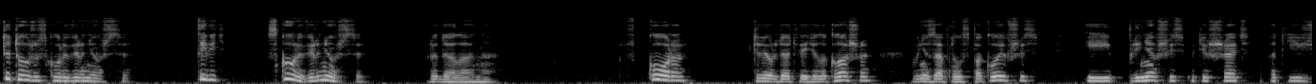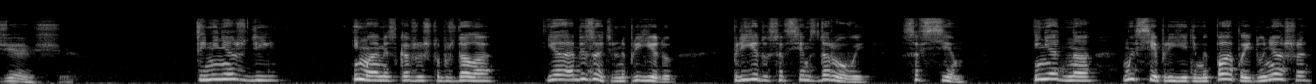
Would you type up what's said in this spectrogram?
ты тоже скоро вернешься. Ты ведь скоро вернешься, — рыдала она. — Скоро, — твердо ответила Клаша, внезапно успокоившись и принявшись утешать отъезжающую. — Ты меня жди. И маме скажи, чтоб ждала. Я обязательно приеду. Приеду совсем здоровый, совсем. И не одна, мы все приедем, и папа, и Дуняша.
